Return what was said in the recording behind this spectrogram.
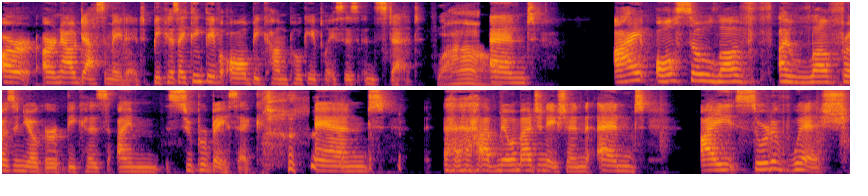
are are now decimated because I think they've all become poke places instead. Wow. And I also love I love frozen yogurt because I'm super basic and have no imagination and I sort of wish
